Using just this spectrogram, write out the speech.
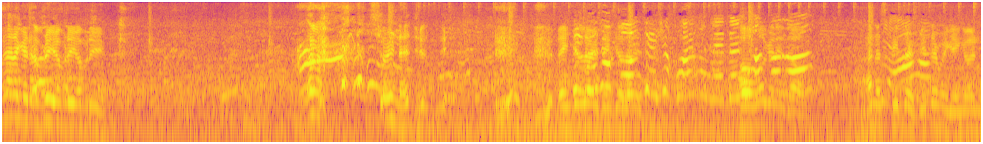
Naragad, abri, abri, abri. sure na, eh. Thank you, Lord. Thank you, Lord. siya kuha mo medal. Oh, mo ganito. Ano, Peter, Peter magingon.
